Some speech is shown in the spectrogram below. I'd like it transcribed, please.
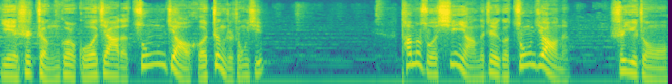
也是整个国家的宗教和政治中心。他们所信仰的这个宗教呢，是一种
